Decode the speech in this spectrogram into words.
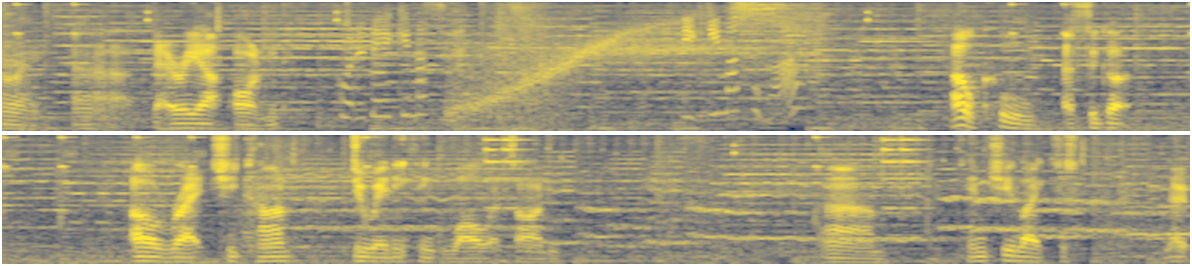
Alright, uh, barrier on. Oh, cool, I forgot. Oh, right, she can't do anything while it's on. Um, can she, like, just... Nope.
